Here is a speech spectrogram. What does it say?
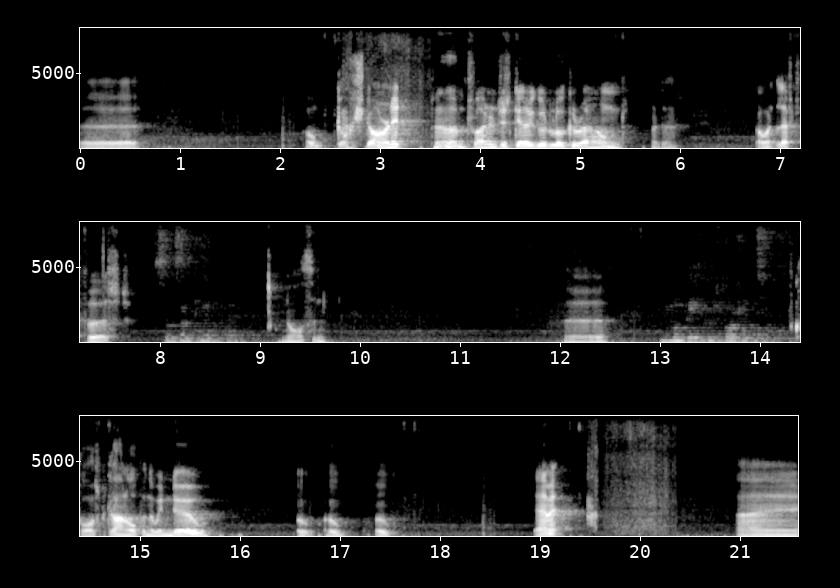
Uh. Oh gosh darn it! I'm trying to just get a good look around. I went left first. Northern. Uh, of course we can't open the window. Oh, oh, oh. Damn it. Uh,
